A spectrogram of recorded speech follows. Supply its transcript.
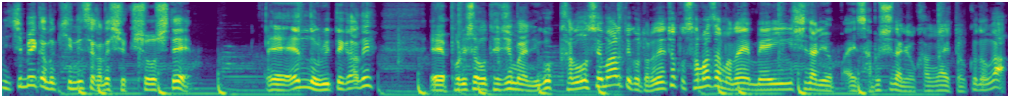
日米間の金利差がね、縮小して、えー、円の売り手がね、えー、ポジションを手締まいに動く可能性もあるということでね、ちょっと様々な、ね、メインシナリオ、えー、サブシナリオを考えておくのが、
